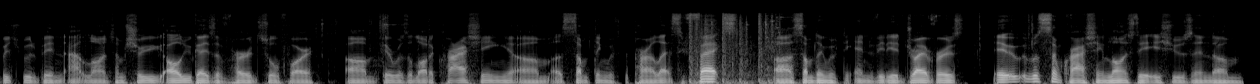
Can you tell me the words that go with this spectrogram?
which would have been at launch i'm sure you all you guys have heard so far um there was a lot of crashing um uh, something with the parallax effects uh something with the nvidia drivers it, it was some crashing launch day issues and um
